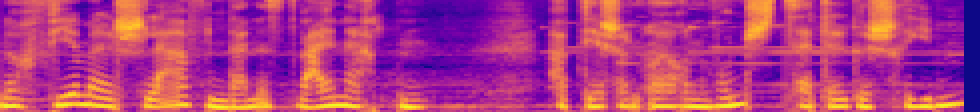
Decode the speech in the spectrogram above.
Noch viermal schlafen, dann ist Weihnachten. Habt ihr schon euren Wunschzettel geschrieben?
